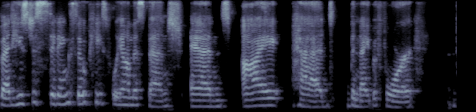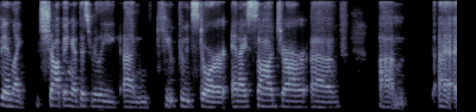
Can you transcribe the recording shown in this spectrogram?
But he's just sitting so peacefully on this bench. And I had the night before been like shopping at this really um, cute food store and I saw a jar of um, uh,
